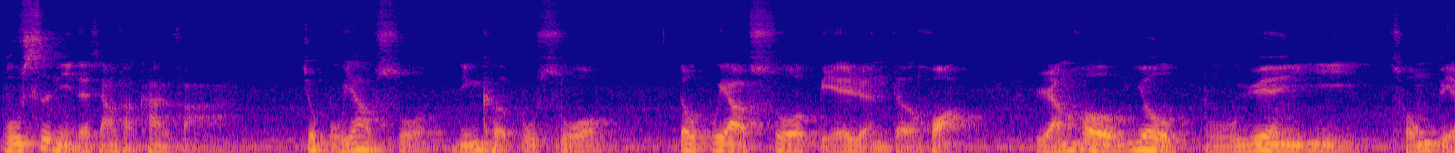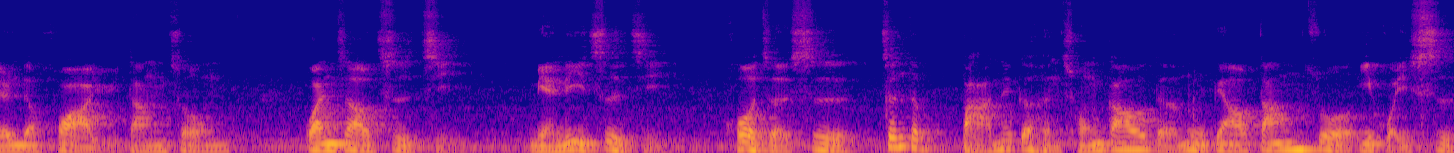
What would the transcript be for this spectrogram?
不是你的想法看法，就不要说，宁可不说，都不要说别人的话，然后又不愿意。从别人的话语当中关照自己、勉励自己，或者是真的把那个很崇高的目标当做一回事，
